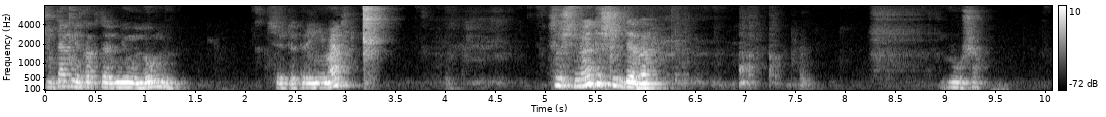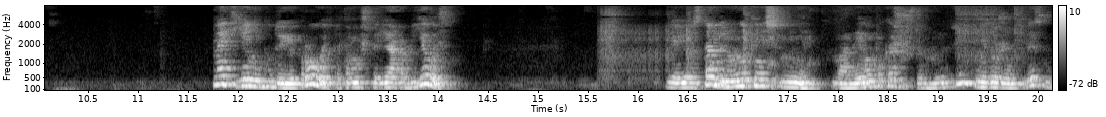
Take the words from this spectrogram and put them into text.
И так мне как-то неудобно все это принимать. Слушайте, ну это шедевр. Груша. Знаете, я не буду ее пробовать, потому что я объелась. Я ее оставлю, но мне, конечно, нет. Ладно, я вам покажу, что внутри. Мне тоже интересно.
